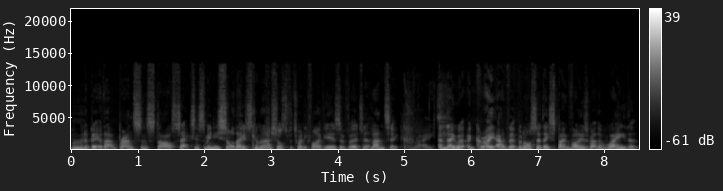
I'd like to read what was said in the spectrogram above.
and a bit of that Branson style sexiness. I mean, you saw those commercials for 25 years of Virgin Atlantic, Great. and they were a great advert. But also, they spoke volumes about the way that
